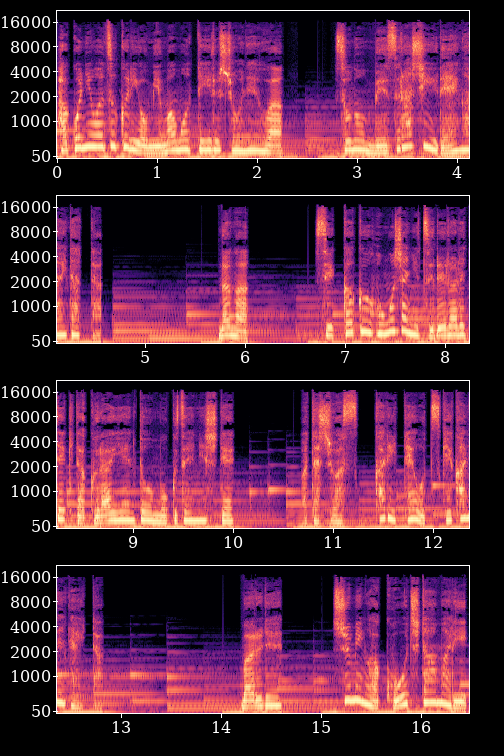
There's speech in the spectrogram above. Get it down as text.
箱庭作りを見守っている少年は、その珍しい例外だった。だが、せっかく保護者に連れられてきたクライエントを目前にして、私はすっかり手をつけかねていた。まるで趣味が高じたあまり、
